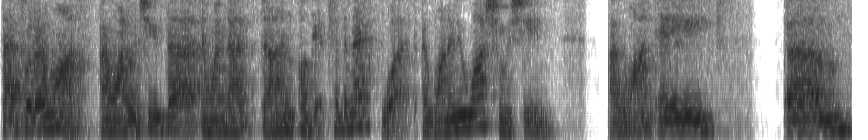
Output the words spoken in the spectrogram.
That's what I want. I want to achieve that. And when that's done, I'll get to the next what. I want a new washing machine. I want a um,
